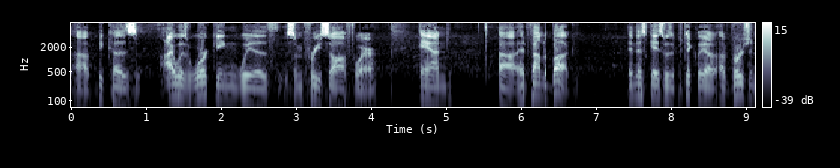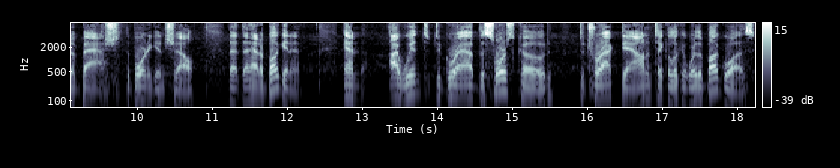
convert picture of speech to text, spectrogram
uh, because I was working with some free software and uh, had found a bug. In this case, it was a particularly a, a version of Bash, the Bourne again shell, that, that had a bug in it. And I went to grab the source code to track down and take a look at where the bug was.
